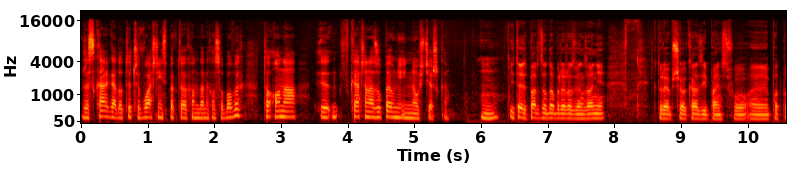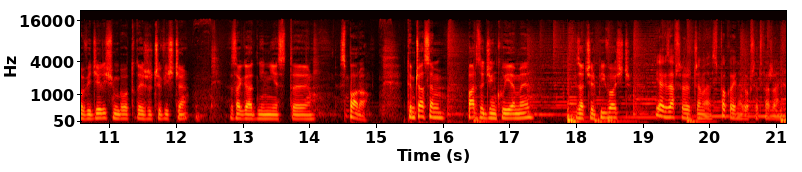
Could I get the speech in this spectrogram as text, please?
że skarga dotyczy właśnie inspektora ochrony danych osobowych, to ona y, wkracza na zupełnie inną ścieżkę. Mhm. I to jest bardzo dobre rozwiązanie, które przy okazji Państwu e, podpowiedzieliśmy, bo tutaj rzeczywiście zagadnień jest e, sporo. Tymczasem bardzo dziękujemy za cierpliwość. Jak zawsze życzymy spokojnego przetwarzania.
